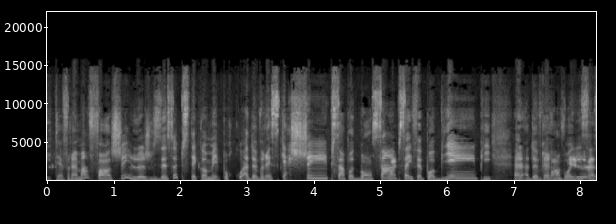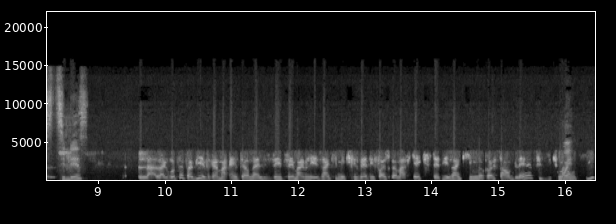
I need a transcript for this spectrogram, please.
étaient vraiment fâchés là. Je lisais ça puis c'était comme mais pourquoi? Elle devrait se cacher puis ça n'a pas de bon sens puis ça y fait pas bien puis elle, devrait renvoyer sa styliste la, la, grossophobie est vraiment internalisée. Tu sais, même les gens qui m'écrivaient, des fois, je remarquais que c'était des gens qui me ressemblaient physiquement aussi.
